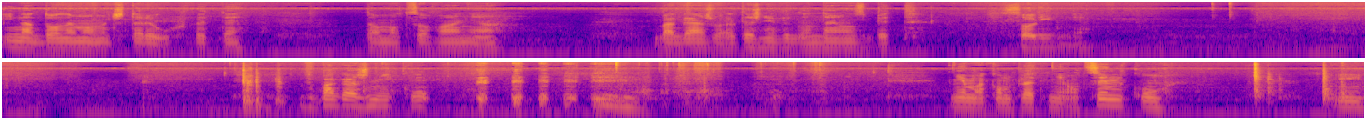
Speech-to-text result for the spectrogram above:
I na dole mamy cztery uchwyty do mocowania bagażu, ale też nie wyglądają zbyt solidnie. W bagażniku nie ma kompletnie ocynku i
